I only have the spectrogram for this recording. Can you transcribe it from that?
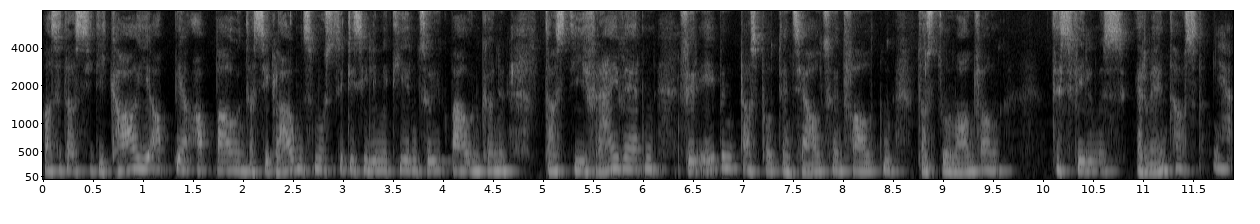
Also, dass sie die KI abbauen, dass sie Glaubensmuster, die sie limitieren, zurückbauen können, dass die frei werden, für eben das Potenzial zu entfalten, das du am Anfang des Filmes erwähnt hast. Ja,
